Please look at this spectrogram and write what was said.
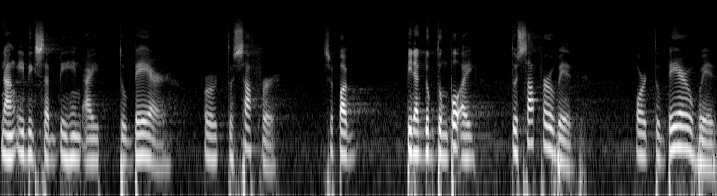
na ibig sabihin ay to bear or to suffer. So pag pinagdugtong po ay to suffer with or to bear with.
